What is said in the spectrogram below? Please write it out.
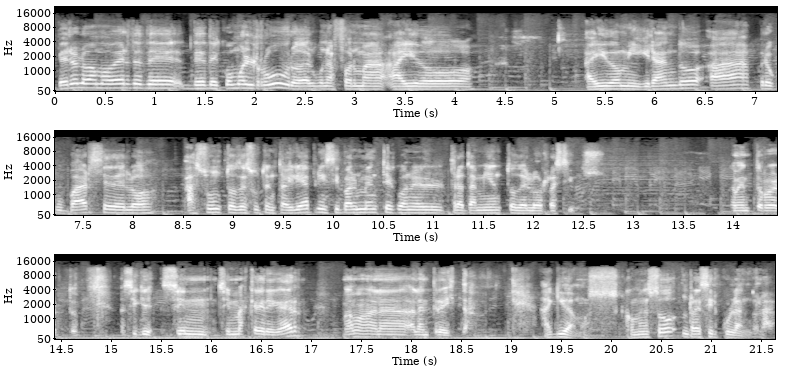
pero lo vamos a ver desde, desde cómo el rubro de alguna forma ha ido, ha ido migrando a preocuparse de los asuntos de sustentabilidad, principalmente con el tratamiento de los residuos. Roberto. Así que sin, sin más que agregar, vamos a la, a la entrevista. Aquí vamos, comenzó recirculándola.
